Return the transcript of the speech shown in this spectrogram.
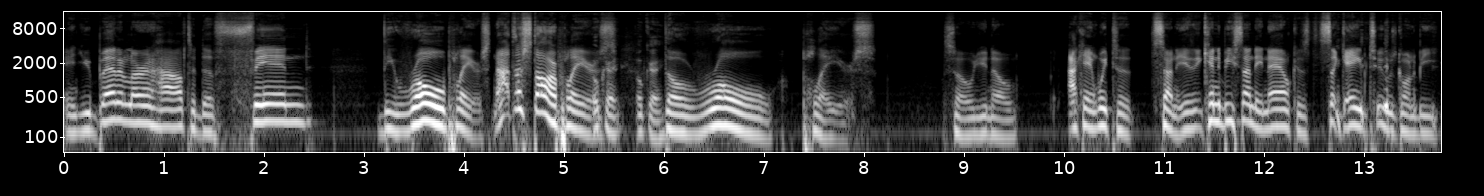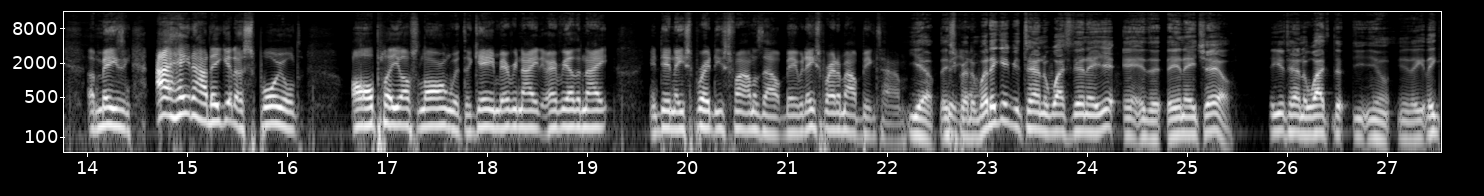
and you better learn how to defend the role players, not the star players. Okay, okay. The role players. So, you know, I can't wait to Sunday. Can it be Sunday now? Because game two is going to be amazing. I hate how they get us spoiled all playoffs long with the game every night, every other night, and then they spread these finals out, baby. They spread them out big time. Yeah, they spread them. Well, they give you time to watch the, NHL. They give you time to watch the, you know, they, they,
